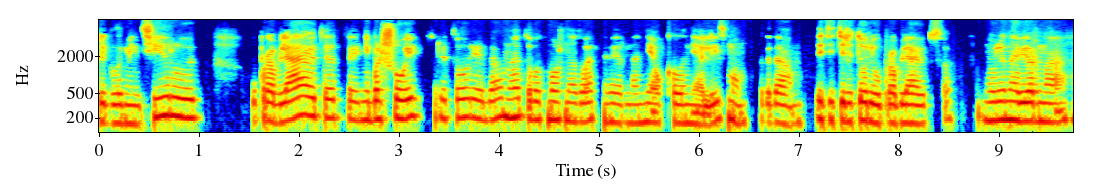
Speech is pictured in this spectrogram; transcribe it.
регламентируют, управляют этой небольшой территорией, да, но это вот можно назвать, наверное, неоколониализмом, когда эти территории управляются. Ну или, наверное,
